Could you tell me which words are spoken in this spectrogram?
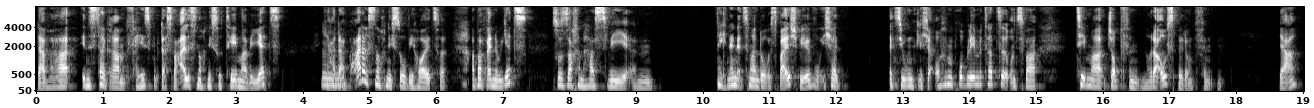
da war Instagram, Facebook, das war alles noch nicht so Thema wie jetzt. Mhm. Ja, da war das noch nicht so wie heute. Aber wenn du jetzt so Sachen hast wie ähm, ich nenne jetzt mal ein doofes Beispiel, wo ich halt als Jugendliche auch ein Problem mit hatte, und zwar Thema Job finden oder Ausbildung finden. Ja,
